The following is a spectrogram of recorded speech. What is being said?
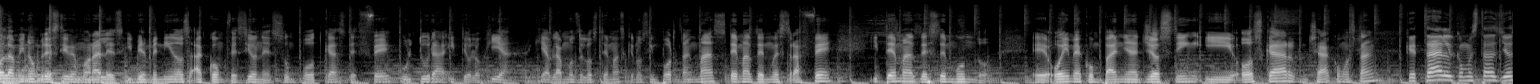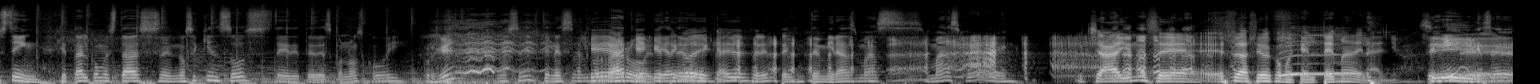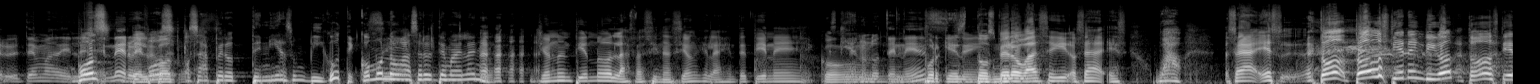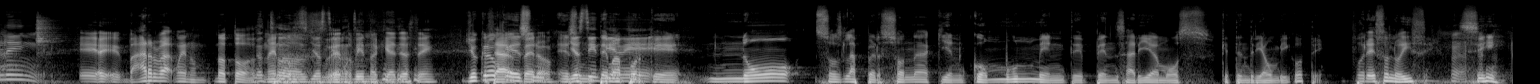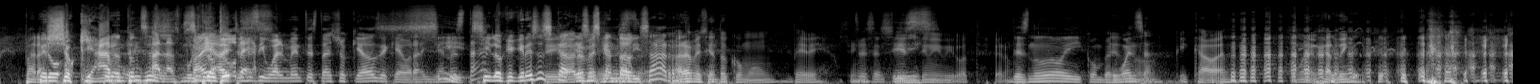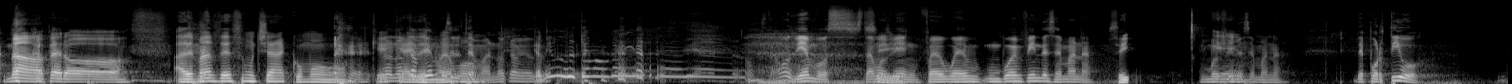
Hola, mi nombre es Steven Morales y bienvenidos a Confesiones, un podcast de fe, cultura y teología. Aquí hablamos de los temas que nos importan más, temas de nuestra fe y temas de este mundo. Eh, hoy me acompaña Justin y Oscar. Cha, ¿cómo están? ¿Qué tal? ¿Cómo estás, Justin? ¿Qué tal? ¿Cómo estás? Eh, No sé quién sos, te, te desconozco hoy. ¿Por qué? No sé, tenés algo ¿Qué, raro qué- el qué día tengo de hoy. de diferente? Te miras más, más joven. Cha, yo no sé. Este ha sido como que el tema del año. Tenía que ser el tema del Vos, enero. del y vos, podcast. o sea, pero tenías un bigote. ¿Cómo no va a ser el tema del año? Yo no entiendo la fascinación que la gente tiene con... que ya no lo tenés. Porque es Sí, 2000. Pero va a seguir, o sea, es wow. O sea, es to- todos tienen bigote, todos tienen eh, barba, bueno, no todos, No menos todos, Justin. viendo- viendo aquí a Justin. Yo creo O sea, que es, pero un, es Justin un tema tiene- porque no sos la persona a quien comúnmente pensaríamos que tendría un bigote. Por eso lo hice, Sí. para Pero- choquear pero entonces- a las Sí, multitudes. entonces igualmente están choqueados de que ahora ya no Sí, está. si lo que querés es, Sí, ca- ahora es me siento- escandalizar. ahora me siento como un bebé. Sí, Te sentís sí, mi bigote, pero Desnudo y con vergüenza. desnudo y cabal, como en el jardín. no, pero además de eso, mucha como ¿qué, no, no qué hay de cambiemos el nuevo? tema, no cambiemos, Cambiemos el tema. Estamos bien, vos. Estamos Sí. bien. Fue buen- un buen fin de semana. Sí. Un buen Eh, fin de semana. Deportivo.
